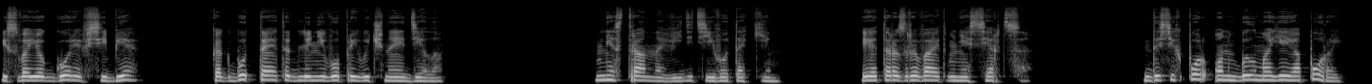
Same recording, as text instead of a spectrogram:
и свое горе в себе, как будто это для него привычное дело. Мне странно видеть его таким, и это разрывает мне сердце. До сих пор он был моей опорой,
